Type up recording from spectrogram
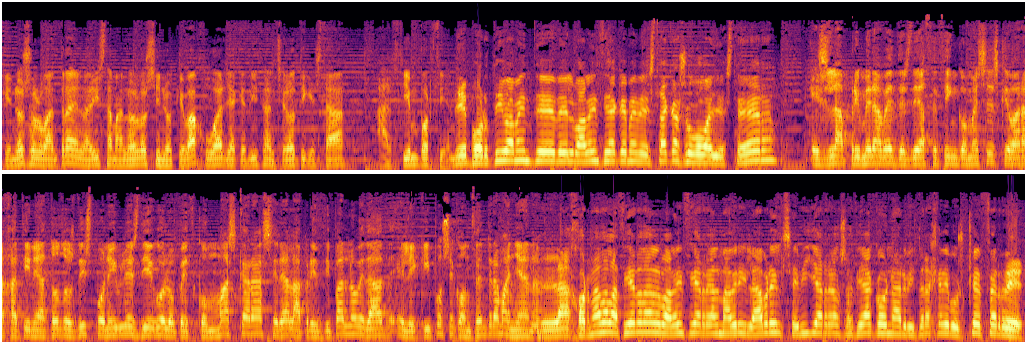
que no solo va a entrar en la lista Manolo, sino que va a jugar, ya que dice Ancelotti que está al 100%. Deportivamente del Valencia que me destaca Hugo Ballester. Es la primera vez desde hace cinco meses que Baraja tiene a todos disponibles. Diego López con máscara será la principal novedad. El equipo se concentra mañana. La jornada la cierra el Valencia Real Madrid. La abre el Sevilla Real Sociedad con arbitraje de Busquets Ferrer.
